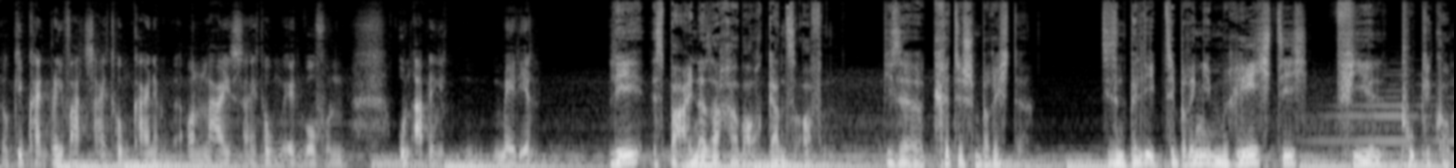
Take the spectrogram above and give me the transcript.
Da gibt keine Privatzeitung, keine Online-Zeitung irgendwo von unabhängigen Medien. Lee ist bei einer Sache aber auch ganz offen. Diese kritischen Berichte. Sie sind beliebt, sie bringen ihm richtig viel Publikum.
